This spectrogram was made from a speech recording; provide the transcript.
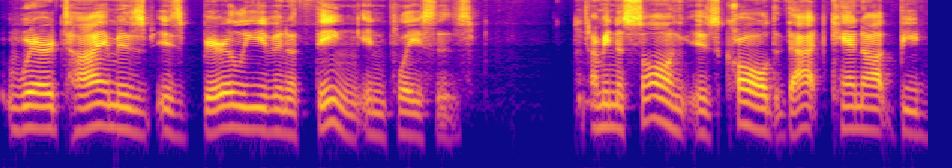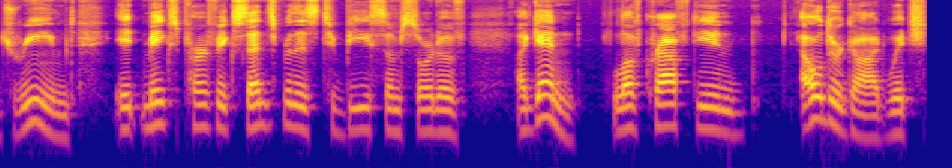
where time is is barely even a thing in places I mean, the song is called That Cannot Be Dreamed. It makes perfect sense for this to be some sort of, again, Lovecraftian elder god, which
